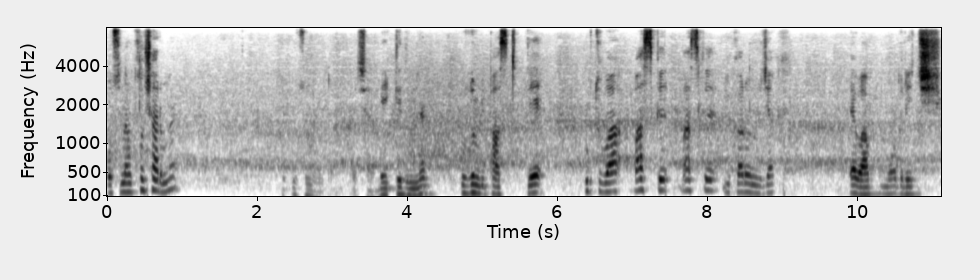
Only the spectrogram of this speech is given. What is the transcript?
Osman koşar mı? Çok uzun oldu arkadaşlar. Beklediğimden uzun bir pas gitti. Kurtuba baskı baskı yukarı oynayacak. Devam. Modric.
